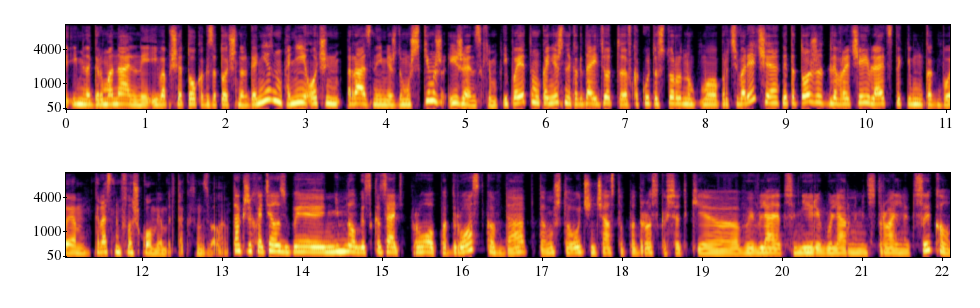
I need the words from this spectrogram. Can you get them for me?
именно гормональные и вообще то, как заточен организм, они очень разные между мужским и женским. И поэтому, конечно, когда идет в какую-то сторону противоречия, это тоже для врачей является таким как бы красным флажком, я бы так это назвала. Также хотелось бы немного сказать про подростков, да, потому что очень часто подростков все-таки э, выявляется нерегулярный менструальный цикл,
